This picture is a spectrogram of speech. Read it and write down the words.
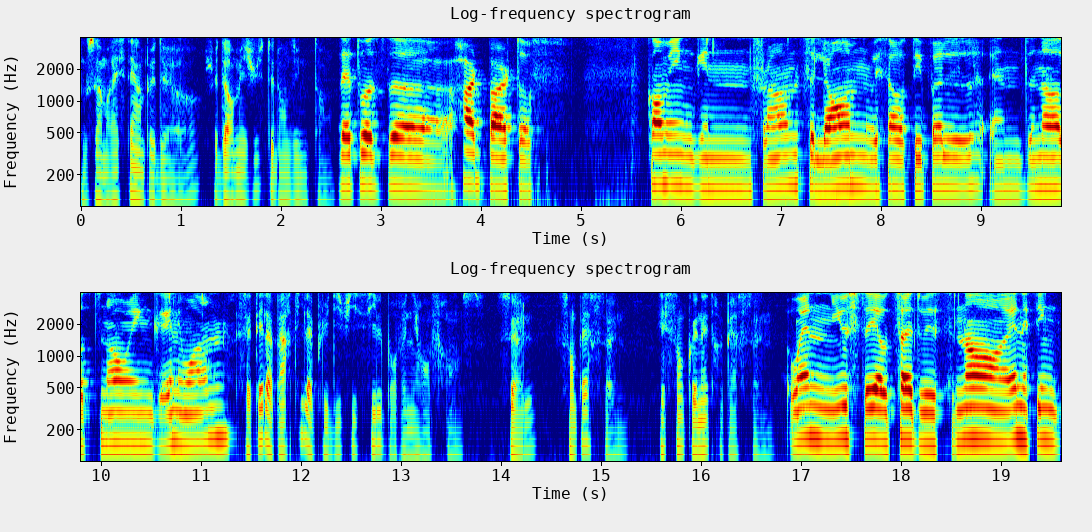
Nous sommes restés un peu dehors. Je dormais juste dans une tente. That was the hard part of coming in France alone without people and not knowing anyone. C'était la partie la plus difficile pour venir en France. Seul, sans personne et sans connaître personne. When you stay outside with no anything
